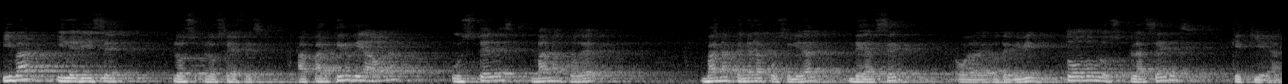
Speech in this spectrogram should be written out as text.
Y va y le dice los, los jefes, a partir de ahora ustedes van a poder, van a tener la posibilidad de hacer o de, vivir todos los placeres que quieran.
